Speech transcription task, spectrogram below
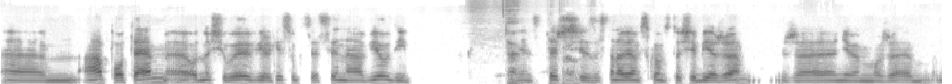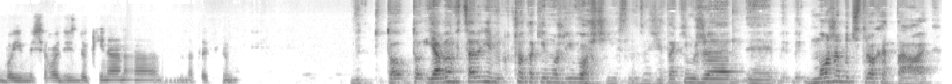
Um, a potem e, odnosiły wielkie sukcesy na VOD. Tak, Więc też prawda. się zastanawiam, skąd to się bierze, że nie wiem, może boimy się chodzić do kina na, na te filmy. To, to ja bym wcale nie wykluczał takiej możliwości, niestety. W sensie takim, że y, może być trochę tak,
